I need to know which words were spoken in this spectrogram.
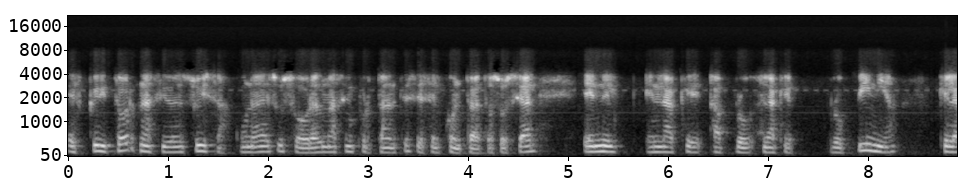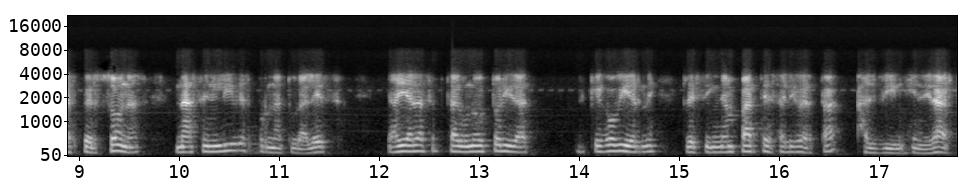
escritor nacido en Suiza, una de sus obras más importantes es El contrato social, en, el, la, que, en la que propinia que las personas nacen libres por naturaleza y al aceptar una autoridad que gobierne, resignan parte de esa libertad al bien general.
